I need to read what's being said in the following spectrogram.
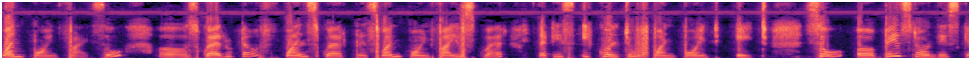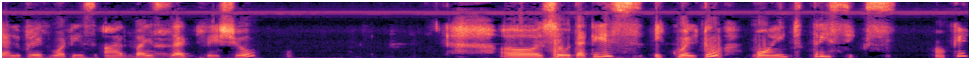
1.5 so uh, square root of 1 square plus 1 7.5 square that is equal to 1.8 so uh, based on this calculate what is r by z ratio. Uh, so that is equal to 0.36 okay?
